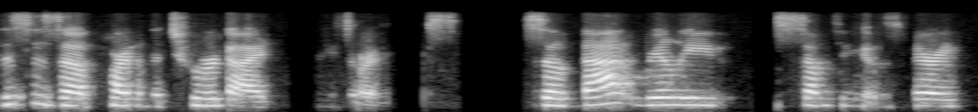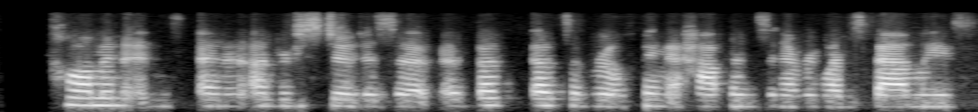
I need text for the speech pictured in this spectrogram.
this is a part of the tour guide resource. So that really is something that was very common and, and understood as a, that, that's a real thing that happens in everyone's families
